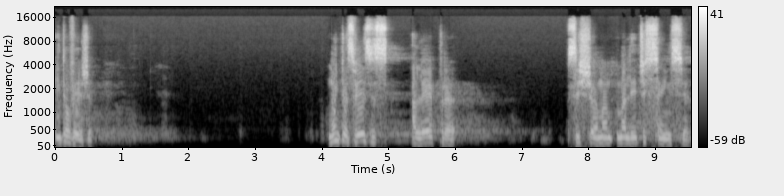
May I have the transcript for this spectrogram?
Então veja, muitas vezes a lepra se chama maledicência.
